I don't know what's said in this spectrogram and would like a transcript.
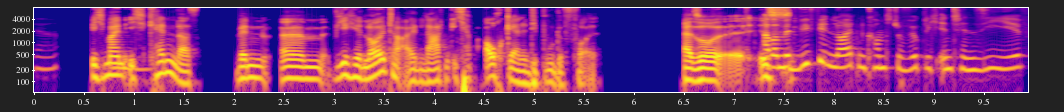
ja. Ich meine, ich mhm. kenne das. wenn ähm, wir hier Leute einladen, ich habe auch gerne die Bude voll. Also äh, Aber mit wie vielen Leuten kommst du wirklich intensiv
